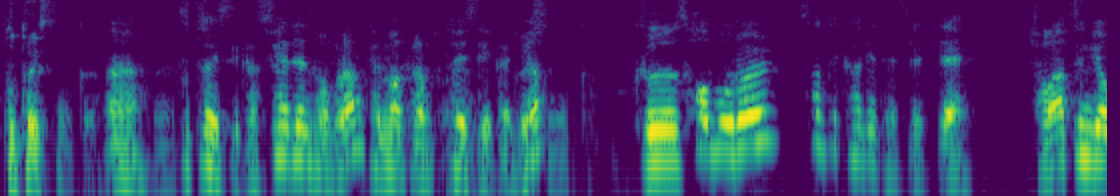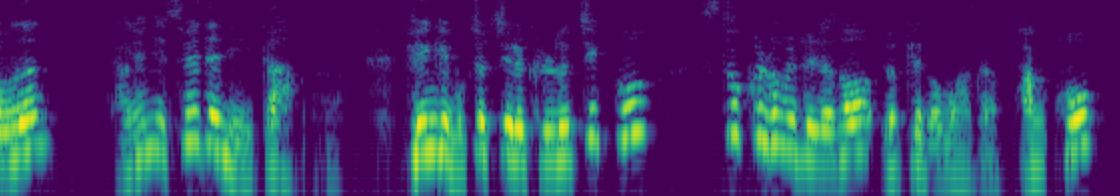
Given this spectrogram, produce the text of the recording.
붙어 있으니까. 응, 붙어 있으니까 스웨덴 서부랑 덴마크랑 붙어 있으니까요 붙어 있으니까. 그 서부를 선택하게 됐을 때 저 같은 경우는 당연히 스웨덴이니까 비행기 목적지를 글로 찍고 스톡홀름을 들려서 이렇게 넘어갔어요. 방콕,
